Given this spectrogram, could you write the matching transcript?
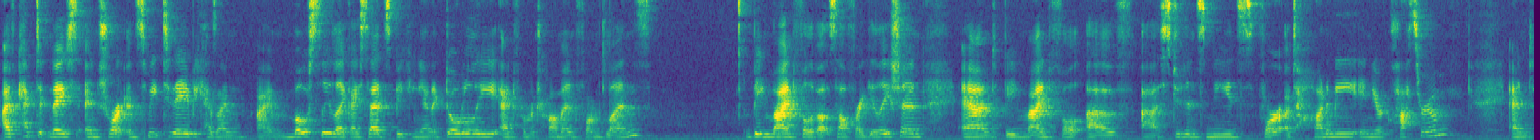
I've kept it nice and short and sweet today because I'm I'm mostly, like I said, speaking anecdotally and from a trauma informed lens. Being mindful about self regulation and being mindful of uh, students' needs for autonomy in your classroom. And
